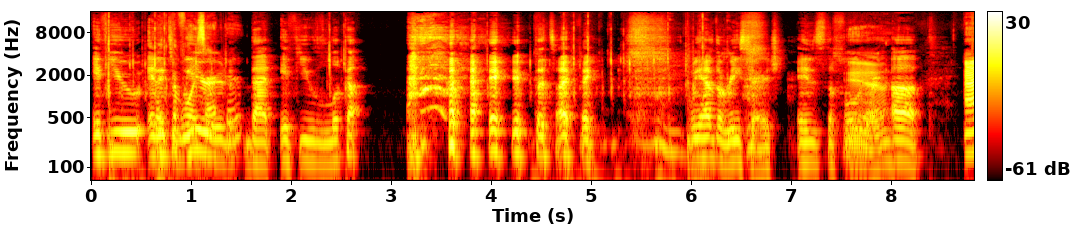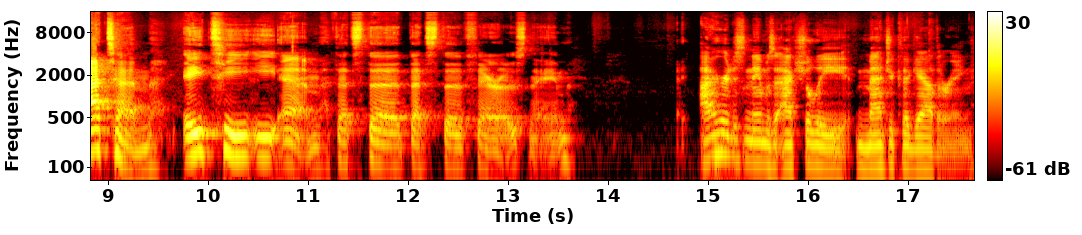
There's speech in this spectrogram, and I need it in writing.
If you and Like it's weird actor? that if you look up the typing, we have the research is the full Yeah. word. Uh, Atem, A T E M. That's the that's the pharaoh's name. I heard his name was actually Magic the Gathering.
